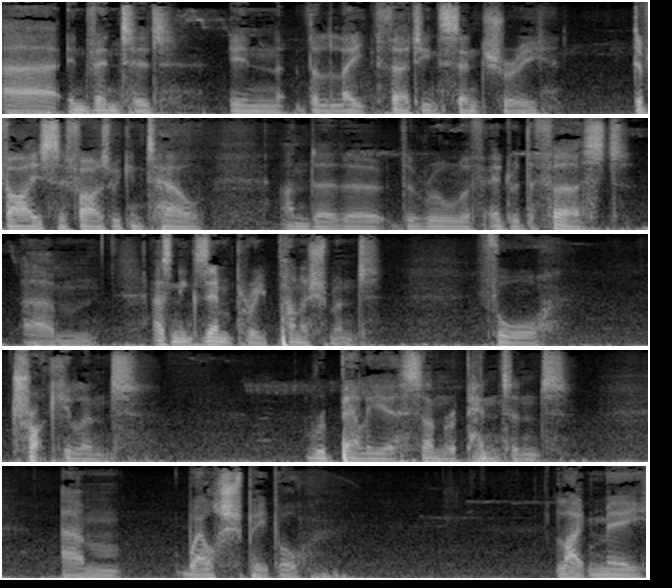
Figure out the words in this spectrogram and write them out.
uh, invented in the late 13th century, devised, so far as we can tell, under the, the rule of Edward I, um, as an exemplary punishment for truculent, rebellious, unrepentant um, Welsh people like me.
